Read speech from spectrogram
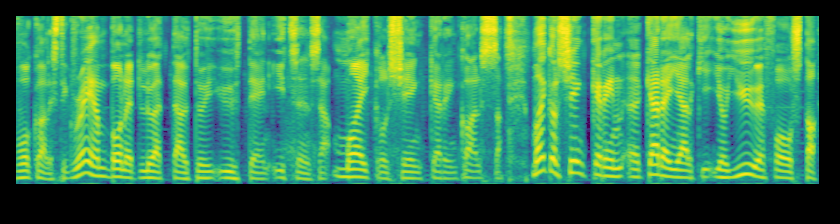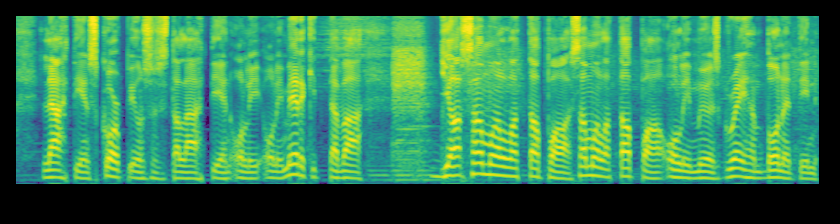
vokalisti Graham Bonnet lyöttäytyi yhteen itsensä Michael Schenkerin kanssa. Michael Schenkerin kädenjälki jo UFOsta lähtien, Scorpionsista lähtien oli, oli merkittävää. Ja samalla tapaa, samalla tapaa oli myös Graham Bonnettin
